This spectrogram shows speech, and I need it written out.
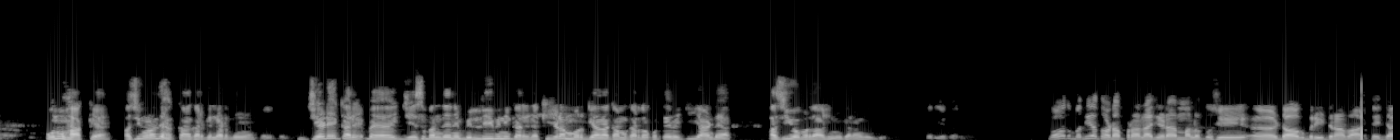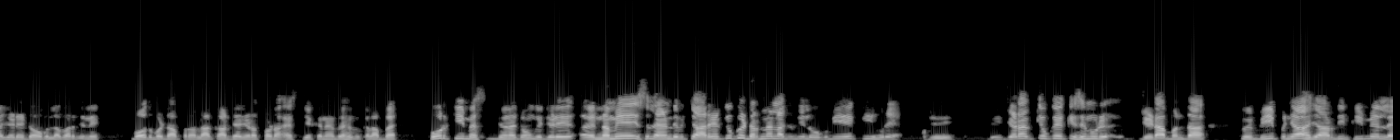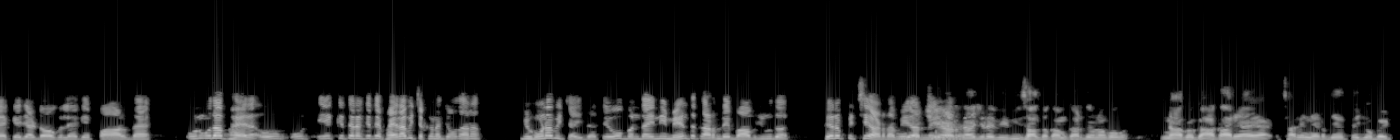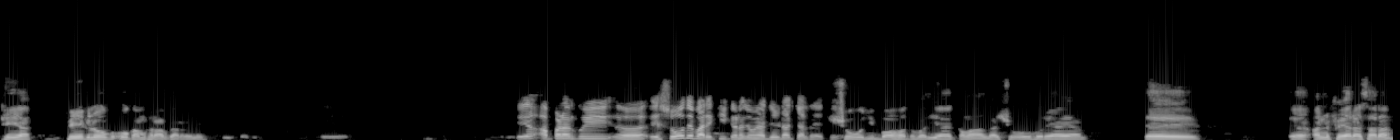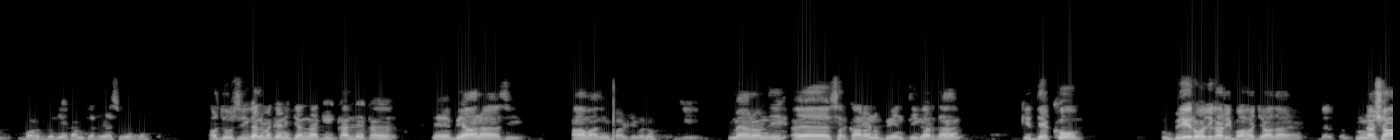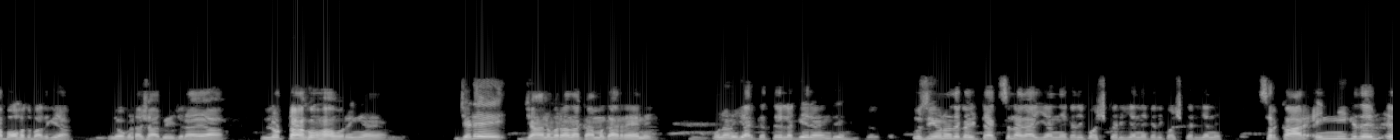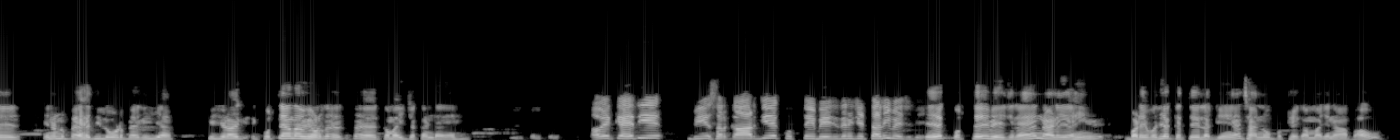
ਉਹਨੂੰ ਹੱਕ ਹੈ। ਅਸੀਂ ਉਹਨਾਂ ਦੇ ਹੱਕਾਂ ਕਰਕੇ ਲੜਦੇ ਆ ਜਿਹੜੇ ਘਰੇ ਅਹ, ਜਿਸ ਬੰਦੇ ਨੇ ਬਿੱਲੀ ਵੀ ਨਹੀਂ ਘਰੇ ਰੱਖੀ ਜਿਹੜਾ ਮੁਰਗਿਆਂ ਦਾ ਕੰਮ ਕਰਦਾ ਉਹ ਕੁੱਤੇ ਵੇਚੀ ਜਾਣ ਡਿਆ ਅਸੀਂ ਉਹ ਬਰਦਾਸ਼ਤ ਨਹੀਂ ਕਰਾਂਗੇ ਜੀ। ਬਹੁਤ ਵਧੀਆ ਤੁਹਾਡਾ ਉਪਰਾਲਾ ਜਿਹੜਾ ਮੰਨ ਲਓ ਤੁਸੀਂ ਡੌਗ ਬਰੀਡਰਾਂ ਵਾਸਤੇ ਜਾਂ ਜਿਹੜੇ ਡੌਗ ਲਵਰਸ ਨੇ ਬਹੁਤ ਵੱਡਾ ਉਪਰਾਲਾ ਕਰਦੇ ਆ ਜਿਹੜਾ ਤੁਹਾਡਾ ਐਸਜੀ ਕਨੈਲ ਰਹਿਬ ਕਲੱਬ ਹੈ। ਹੋਰ ਕੀ ਮੈਸੇਜ ਦੇਣਾ ਚਾਹੋਗੇ ਜਿਹੜੇ ਨਵੇਂ ਇਸ ਲੈਂਡ ਦੇ ਵਿੱਚ ਆ ਰਹੇ ਆ? ਕਿਉਂਕਿ ਡਰਨ ਲੱਗ ਗਏ ਲੋਕ ਵੀ ਇਹ ਕੀ ਹੋ ਰਿਹਾ? ਜੀ। ਵੀ ਜਿਹੜਾ ਕਿਉਂਕਿ ਕਿਸੇ ਨੂੰ ਰ- ਜਿਹੜਾ ਬੰਦਾ ਕੋਈ 20 50 ਹਜ਼ਾਰ ਦੀ ਫੀਮੇਲ ਲੈ ਕੇ ਜਾਂ ਡੌਗ ਲੈ ਕੇ ਪਾਲਦਾ ਹੈ, ਉਹਨੂੰ ਉਹਦਾ ਫਾਇਦਾ ਉਹ ਉਹ ਇਹ ਕਿਤੇ ਨਾ ਕਿਤੇ ਫਾਇਦਾ ਵੀ ਚੱਕਣਾ ਚਾਹੁੰਦਾ ਨਾ ਵੀ ਹੋਣਾ ਵੀ ਚਾਹੀਦਾ ਤੇ ਉਹ ਬੰਦਾ ਇੰਨੀ ਮਿਹਨਤ ਕਰਨ ਦੇ ਬਾਵਜੂਦ ਫਿਰ ਪਿੱਛੇ ਹਟਦਾ ਵੀ ਯਾਰ ਨਹੀਂ ਹੜਦਾ ਜਿਹੜੇ 20 20 ਸਾਲ ਤੋਂ ਕੰਮ ਕਰਦੇ ਉਹਨਾਂ ਕੋਲ ਨਾ ਕੋਈ ਗਾਹਕ ਆ ਰਿਹਾ ਆ ਸਾਰੇ ਨੈਟ ਦੇ ਉੱਤੇ ਜੋ ਬੈਠੇ ਆ ਫੇਕ ਲੋਕ ਉਹ ਕੰਮ ਖਰਾਬ ਕਰ ਰਹੇ ਨੇ। ਇਹ ਆਪਣਾ ਕੋਈ ਇਸ ਸ਼ੋਅ ਦੇ ਬਾਰੇ ਕੀ ਕਹਿਣਾ ਚਾਹੁੰਦੇ ਅੱਜ ਜਿਹੜਾ ਚੱਲ ਰਿਹਾ ਇੱਥੇ? ਸ਼ੋਅ ਜੀ ਬਹੁਤ ਵਧੀਆ ਕਮਾਲ ਦਾ ਸ਼ੋਅ ਹੋ ਰਿਹਾ ਆ ਤੇ ਅਨਫੇਅਰ ਆ ਸਾਰਾ ਬਹੁਤ ਵਧੀਆ ਕੰਮ ਚੱਲ ਰਿਹਾ ਸਵੇਰ ਦਾ। ਔਰ ਦੂਸਰੀ ਗੱਲ ਮੈਂ ਕਹਿਣੀ ਚਾਹੁੰਦਾ ਕਿ ਕੱਲ ਇੱਕ ਇਹ ਬਿਆਨ ਆਇਆ ਸੀ ਆਮ ਆਦਮੀ ਪਾਰਟੀ ਵੱਲੋਂ। ਜੀ। ਮੈਂ ਉਹਨਾਂ ਦੀ ਅਹ, ਸਰਕਾਰਾਂ ਨੂੰ ਬੇਨਤੀ ਕਰਦਾ ਕਿ ਦੇਖੋ ਬੇਰੋਜ਼ਗਾਰੀ ਬਹੁਤ ਜ਼ਿਆਦਾ ਹੈ। ਬਿਲਕੁਲ। ਨਸ਼ਾ ਬਹੁਤ ਵੱਧ ਗਿਆ। ਲੋਕ ਨਸ਼ਾ ਵੇਚ ਰਹੇ ਆ ਲੁੱਟਾਂ ਖੋਹਾਂ ਹੋ ਰਹੀਆਂ ਆ। ਜਿਹੜੇ ਜਾਨਵਰਾਂ ਦਾ ਕੰਮ ਕਰ ਰਹੇ ਨੇ ਉਹਨਾਂ ਨੂੰ ਯਾਰ ਕਿੱਤੇ ਲੱਗੇ ਰਹਿੰਦੇ ਹੋ ਤੁਸੀਂ ਉਹਨਾਂ ਤੇ ਕਦੀ ਟੈਕਸ ਲਗਾਈ ਜਾਂਦੇ ਕਦੇ ਕੁਛ ਕਰੀ ਜਾਂਦੇ ਕਦੇ ਕੁਛ ਕਰੀ ਜਾਂਦੇ। ਸਰਕਾਰ ਇੰਨੀ ਕਿਤੇ ਅਹ, ਇਹਨਾਂ ਨੂੰ ਪੈਸੇ ਦੀ ਲੋੜ ਪੈ ਗਈ ਆ। ਕਿ ਜਿਹੜਾ ਕੁੱਤਿਆਂ ਦਾ ਵੀ ਹੁਣ ਕ- ਕਮਾਈ ਚੱਕਣ ਡਏ ਇਹ। ਉਹ ਇਹ ਕਹਿ ਦਈਏ ਵੀ ਇਹ ਸਰਕਾਰ ਜੀ ਇਹ ਕੁੱਤੇ ਵੇਚਦੇ ਨੇ ਚਿੱਟਾ ਨਹੀਂ ਵੇਚਦੇ। ਇਹ ਕੁੱਤੇ ਵੇਚ ਰਹੇ ਆ, ਨਾਲੇ ਅਸੀਂ ਬੜੇ ਵਧੀਆ ਕਿੱਤੇ ਲੱਗੇ ਆ ਸਾਨੂੰ ਪੁੱਠੇ ਕੰਮਾਂ 'ਚ ਨਾ ਪਾਓ।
